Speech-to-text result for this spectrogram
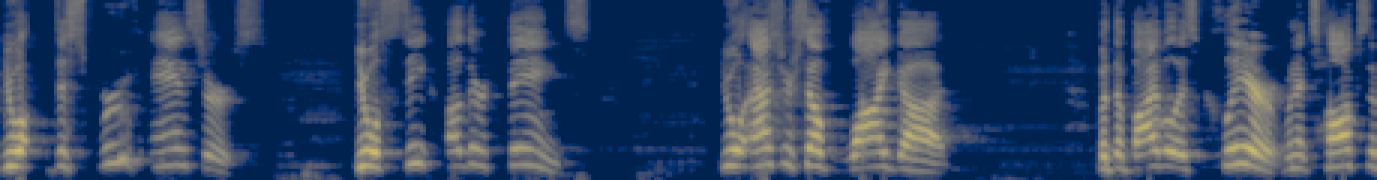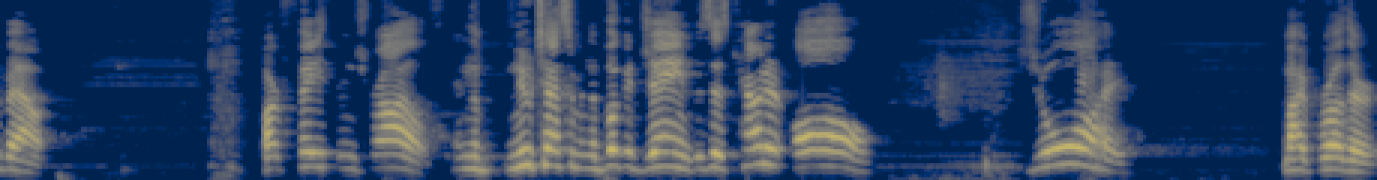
You will disprove answers. You will seek other things. You will ask yourself, why God? But the Bible is clear when it talks about our faith in trials. In the New Testament, in the book of James, it says, Count it all joy, my brother,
